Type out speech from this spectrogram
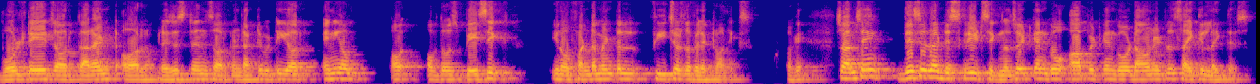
voltage or current or resistance or conductivity or any of, of, of those basic, you know, fundamental features of electronics. Okay. So I'm saying this is a discrete signal. So it can go up, it can go down, it will cycle like this.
